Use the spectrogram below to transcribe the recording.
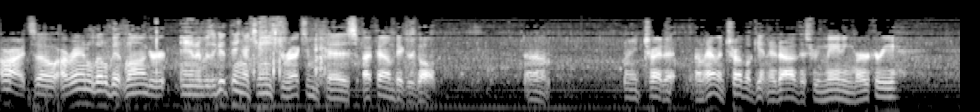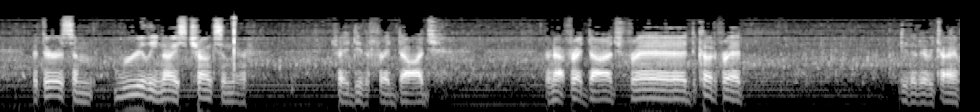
Alright, so I ran a little bit longer, and it was a good thing I changed direction because I found bigger gold. Um, I try to, I'm having trouble getting it out of this remaining mercury, but there is some really nice chunks in there. Try to do the Fred Dodge. Or not Fred Dodge, Fred, Dakota Fred. Do that every time.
